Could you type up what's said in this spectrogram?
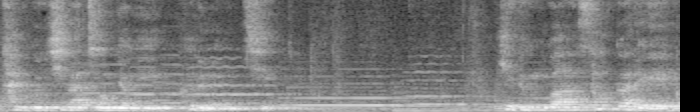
단군 신화 정령이 흐르는 집. 기둥과 석가래에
